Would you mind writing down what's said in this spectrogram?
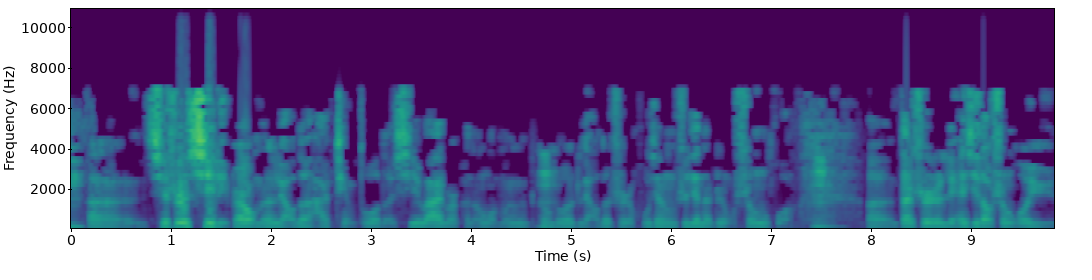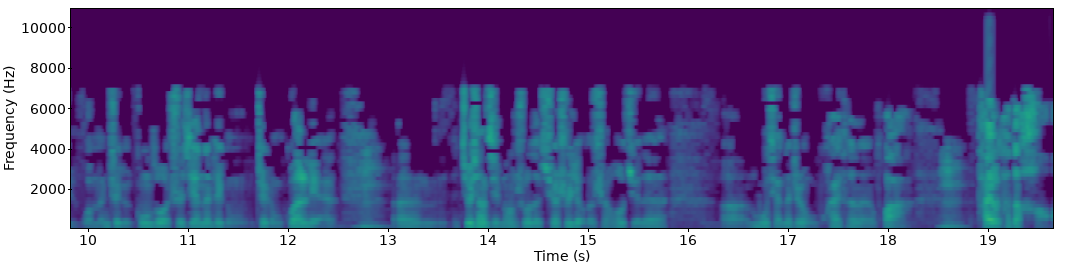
嗯，呃，其实戏里边我们聊的还挺多的，戏外面可能我们更多聊的是互相之间的这种生活。嗯，呃，但是联系到生活与我们这个工作之间的这种这种关联，嗯嗯，就像锦鹏说的，确实有的时候觉得，呃，目前的这种快餐文化，嗯，它有它的好，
